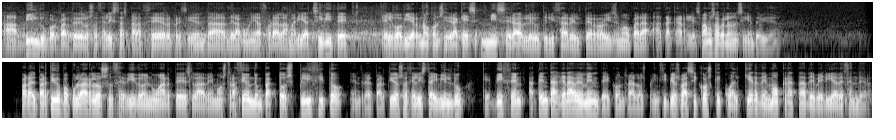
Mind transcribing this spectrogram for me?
a Bildu por parte de los socialistas para hacer presidenta de la comunidad foral a María Chivite, el Gobierno considera que es miserable utilizar el terrorismo para atacarles. Vamos a verlo en el siguiente vídeo. Para el Partido Popular, lo sucedido en Huarte es la demostración de un pacto explícito entre el Partido Socialista y Bildu que, dicen, atenta gravemente contra los principios básicos que cualquier demócrata debería defender.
